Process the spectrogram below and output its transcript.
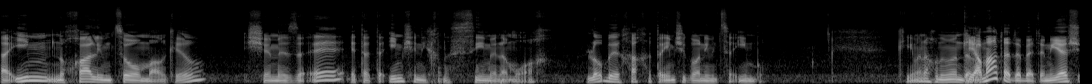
האם נוכל למצוא מרקר שמזהה את התאים שנכנסים אל המוח, לא בהכרח התאים שכבר נמצאים בו. כי אם אנחנו מדברים כי אמרת את זה בעצם, יש,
